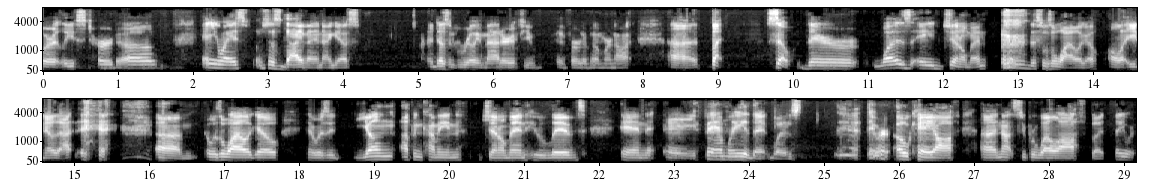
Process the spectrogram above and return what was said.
or at least heard of. Anyways, let's just dive in, I guess. It doesn't really matter if you have heard of him or not. Uh, but so there was a gentleman. this was a while ago. I'll let you know that. um, it was a while ago. There was a young, up and coming gentleman who lived in a family that was eh, they were okay off, uh, not super well off, but they were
